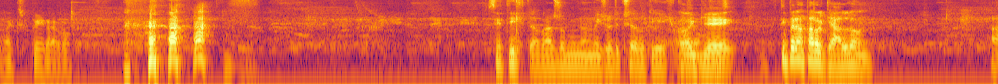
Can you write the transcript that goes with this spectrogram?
Εντάξει, πήρα εγώ. Στη τύχη τα βάζω, μην νομίζω ότι ξέρω τι έχει. ο Οκ. καθένας. Τι πρέπει να πάρω κι άλλον; Α,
